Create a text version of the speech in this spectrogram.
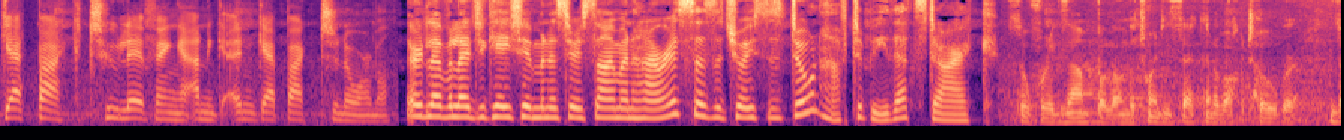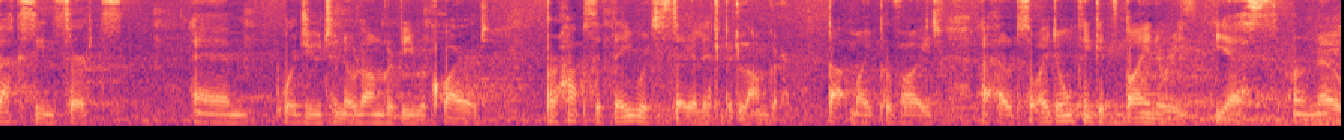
get back to living and, and get back to normal. Third level education minister Simon Harris says the choices don't have to be that stark. So, for example, on the 22nd of October, vaccine certs um, were due to no longer be required. Perhaps if they were to stay a little bit longer, that might provide a help. So I don't think it's binary, yes or no.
